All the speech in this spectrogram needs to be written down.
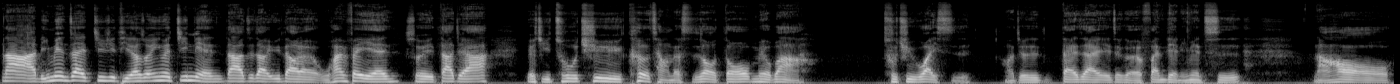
那里面再继续提到说，因为今年大家知道遇到了武汉肺炎，所以大家尤其出去客场的时候都没有办法出去外食啊，就是待在这个饭店里面吃，然后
